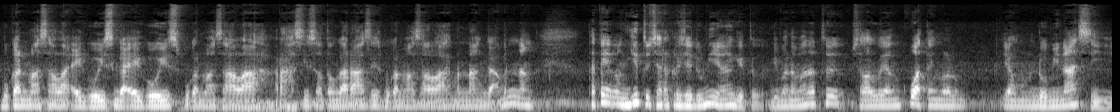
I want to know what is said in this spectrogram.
Bukan masalah egois nggak egois bukan masalah rasis atau nggak rasis bukan masalah menang nggak menang tapi emang gitu cara kerja dunia gitu. Di mana mana tuh selalu yang kuat yang yang mendominasi.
